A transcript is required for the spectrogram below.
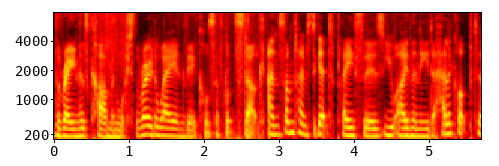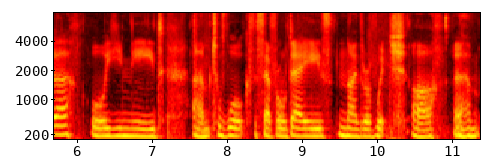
the rain has come and washed the road away and vehicles have got stuck. And sometimes to get to places, you either need a helicopter or you need um, to walk for several days, neither of which are um,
